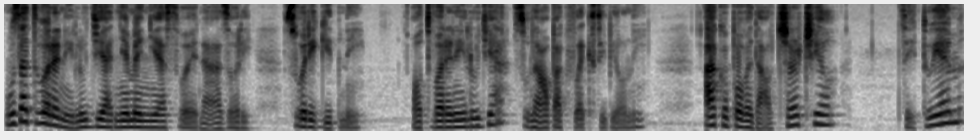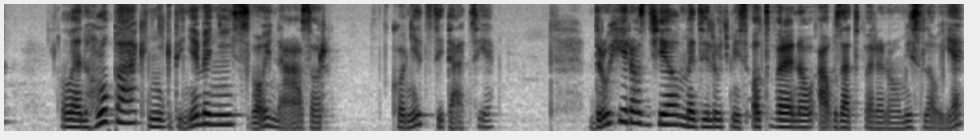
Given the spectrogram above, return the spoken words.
Uzatvorení ľudia nemenia svoje názory, sú rigidní. Otvorení ľudia sú naopak flexibilní. Ako povedal Churchill, citujem, len hlupák nikdy nemení svoj názor. Koniec citácie. Druhý rozdiel medzi ľuďmi s otvorenou a uzatvorenou myslou je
